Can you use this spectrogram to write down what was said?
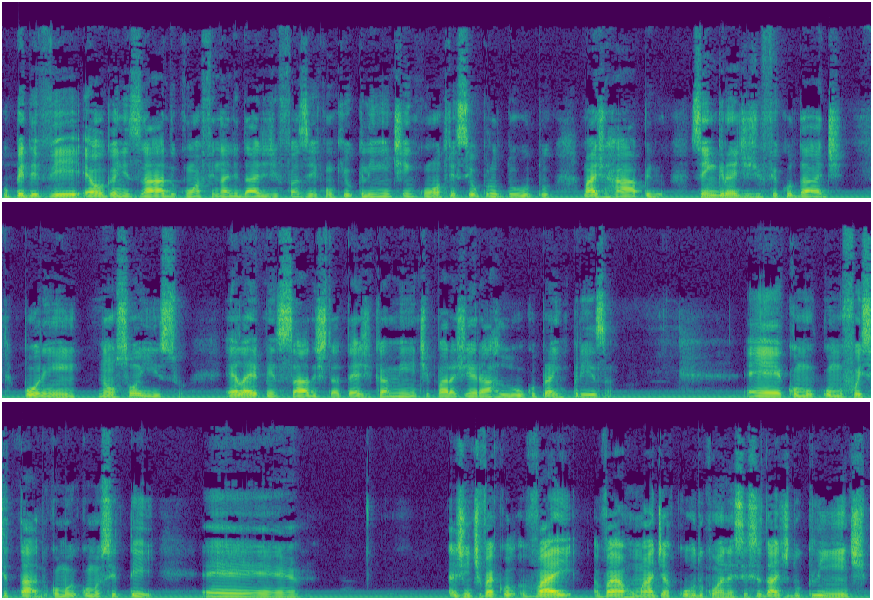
O PDV é organizado com a finalidade de fazer com que o cliente encontre seu produto mais rápido, sem grandes dificuldades. Porém, não só isso, ela é pensada estrategicamente para gerar lucro para a empresa. É, como, como foi citado, como, como eu citei, é, a gente vai, vai, vai arrumar de acordo com a necessidade do cliente.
